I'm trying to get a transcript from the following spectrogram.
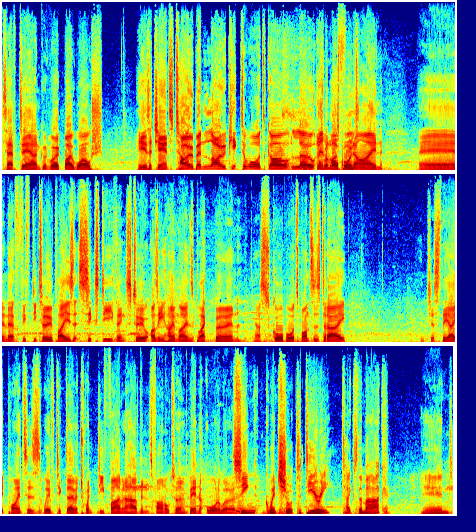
Tap down. Good work by Walsh. Here's a chance. Tobin, low kick towards goal. Low There's and one of those off points. nine. And uh, 52 plays at 60 thanks to Aussie Home Loans Blackburn, our scoreboard sponsors today. And just the eight points as we've ticked over 25 and a half minutes final term. Ben Waterworth. Singh went short to Deary, takes the mark, and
